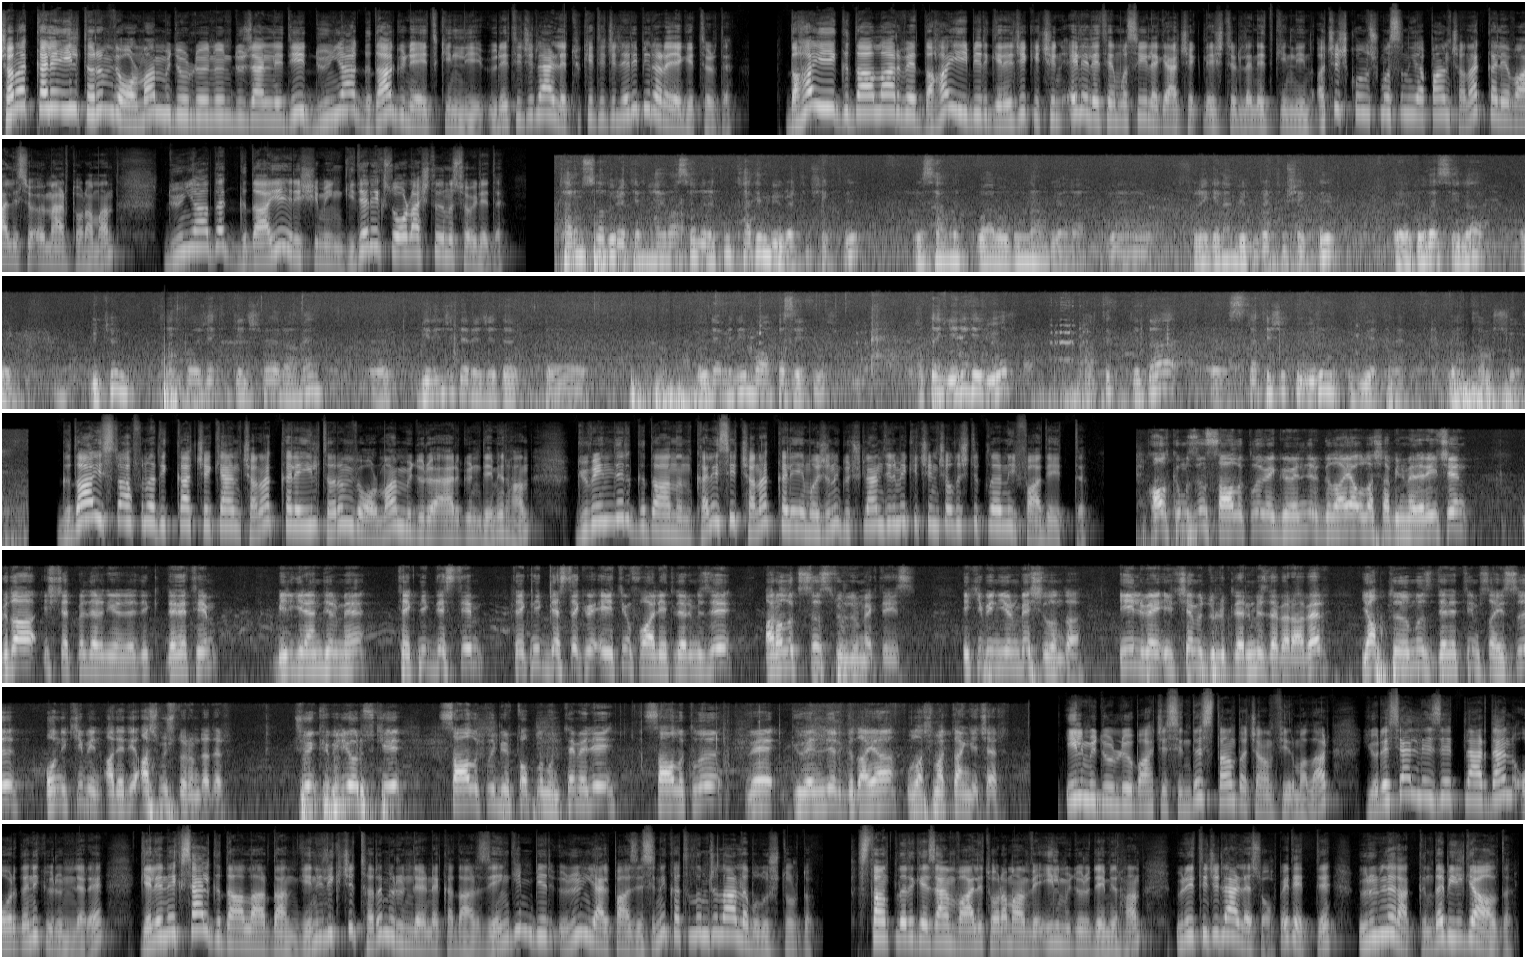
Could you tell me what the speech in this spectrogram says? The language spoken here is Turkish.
Çanakkale İl Tarım ve Orman Müdürlüğü'nün düzenlediği Dünya Gıda Günü etkinliği üreticilerle tüketicileri bir araya getirdi. Daha iyi gıdalar ve daha iyi bir gelecek için el ele temasıyla gerçekleştirilen etkinliğin açış konuşmasını yapan Çanakkale Valisi Ömer Toraman, dünyada gıdaya erişimin giderek zorlaştığını söyledi. Tarımsal üretim, hayvansal üretim kadim bir üretim şekli. İnsanlık var olduğundan bu yana e, süre gelen bir üretim şekli. E, dolayısıyla e, bütün teknolojik gelişmelere rağmen e, birinci derecede e, önemini muhafaza ediyor. Hatta yeri geliyor artık gıda e, stratejik bir ürün hüviyetine e, kavuşuyor. Gıda israfına dikkat çeken Çanakkale İl Tarım ve Orman Müdürü Ergün Demirhan, güvenilir gıdanın kalesi Çanakkale imajını güçlendirmek için çalıştıklarını ifade etti. Halkımızın sağlıklı ve güvenilir gıdaya ulaşabilmeleri için gıda işletmelerine yönelik denetim, bilgilendirme, teknik destim, teknik destek ve eğitim faaliyetlerimizi aralıksız sürdürmekteyiz. 2025 yılında il ve ilçe müdürlüklerimizle beraber yaptığımız denetim sayısı 12 bin adedi aşmış durumdadır. Çünkü biliyoruz ki sağlıklı bir toplumun temeli sağlıklı ve güvenilir gıdaya ulaşmaktan geçer. İl Müdürlüğü bahçesinde stand açan firmalar, yöresel lezzetlerden organik ürünlere, geleneksel gıdalardan yenilikçi tarım ürünlerine kadar zengin bir ürün yelpazesini katılımcılarla buluşturdu. Standları gezen Vali Toraman ve İl Müdürü Demirhan, üreticilerle sohbet etti, ürünler hakkında bilgi aldı.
